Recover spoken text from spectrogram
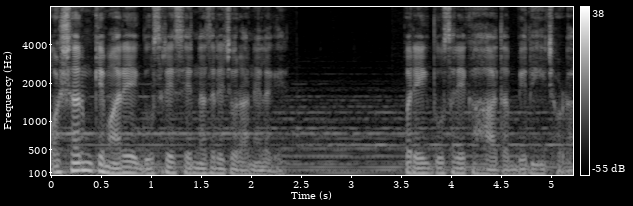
और शर्म के मारे एक दूसरे से नज़रें चुराने लगे। पर एक दूसरे का हाथ अब भी नहीं छोड़ा।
